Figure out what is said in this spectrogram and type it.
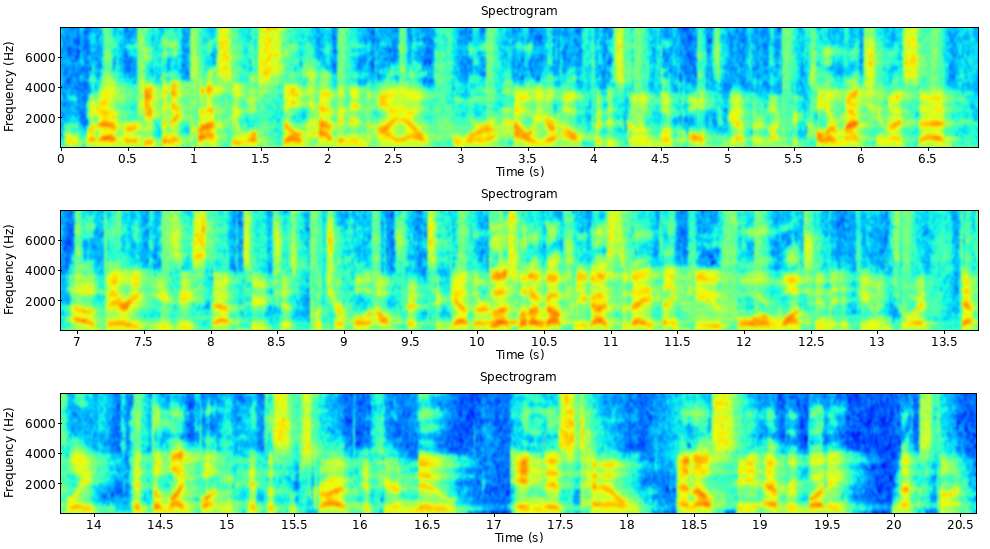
or whatever. Keeping it classy while still having an eye out for how your outfit is gonna look all together. Like the color matching I said, a very easy step to just put your whole outfit together. So that's what I've got for you guys today. Thank you for watching. If you enjoyed, definitely hit the like button, hit the subscribe if you're new in this town, and I'll see everybody next time.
